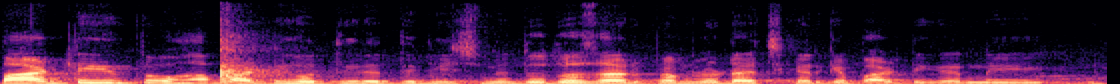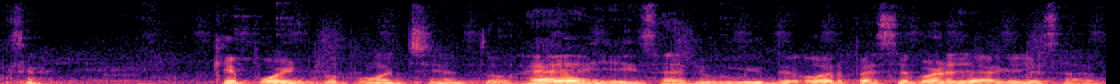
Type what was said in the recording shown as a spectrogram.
पार्टी तो हाँ पार्टी होती रहती बीच में। दो दो हज़ार रुपये हम लोग डच करके पार्टी करने के पॉइंट पे पहुँचे हैं। तो है यही सारी उम्मीदें। और पैसे बढ़ जाए अगले साल।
